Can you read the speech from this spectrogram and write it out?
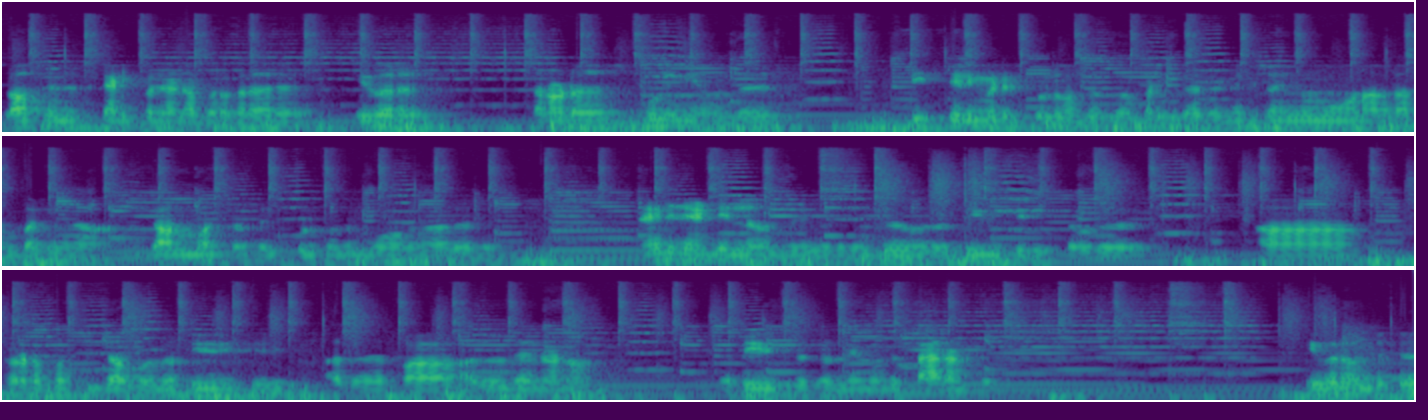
லாஸ் ஏஞ்சல்ஸ் கலிஃபோர்னியாவில் பிறக்கிறாரு இவர் தன்னோட ஸ்கூலிங்கை வந்து டீச் எலிமெண்ட்ரி ஸ்கூலில் வந்து படிக்கிறாரு. நெக்ஸ்ட் எங்கே மூவ் ஆகிறாருன்னு பார்த்தீங்கன்னா ஜான் மாஸ்டர் ஹை ஸ்கூலுக்கு வந்து மூவ் ஆகிறாரு. நைன்டீன் நைன்டீனில் வந்து இவருக்கு வந்து ஒரு டிவி சீரீஸில் ஒரு அவரோட ஃபஸ்ட் ஜாப் வந்து டிவி சீரீஸ் அது பா- அது வந்து என்னென்னா டிவி சீரீஸ் நேம் வந்து பேரண்ட் இவர் வந்துட்டு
